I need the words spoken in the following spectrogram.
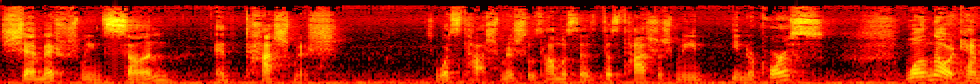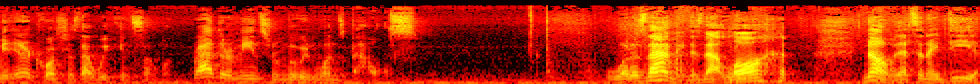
Shemesh, which means sun, and Tashmish. So what's Tashmish? So the Talmud says, does Tashmish mean intercourse? Well, no, it can't mean intercourse because that weakens someone. Rather, it means removing one's bowels. What does that mean? Is that law? no, that's an idea.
